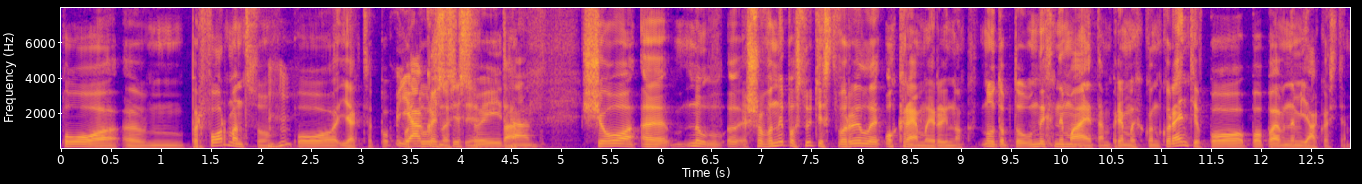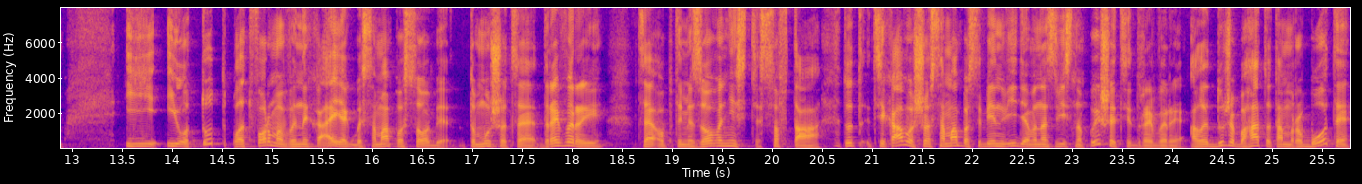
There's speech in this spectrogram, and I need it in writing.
по ем, перформансу, mm по як це по якості своїй, так. Та. Що е, ну, що вони по суті створили окремий ринок. Ну тобто у них немає там прямих конкурентів по по певним якостям. І і отут платформа виникає якби сама по собі, тому що це драйвери, це оптимізованість софта. Тут цікаво, що сама по собі Nvidia, вона, звісно, пише ці драйвери, але дуже багато там роботи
